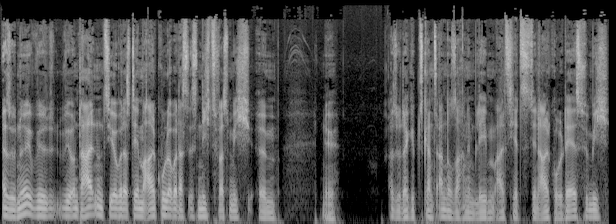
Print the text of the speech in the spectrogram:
Also, ne, wir, wir unterhalten uns hier über das Thema Alkohol, aber das ist nichts, was mich, ähm, nö, also da gibt's ganz andere Sachen im Leben als jetzt den Alkohol. Der ist für mich,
